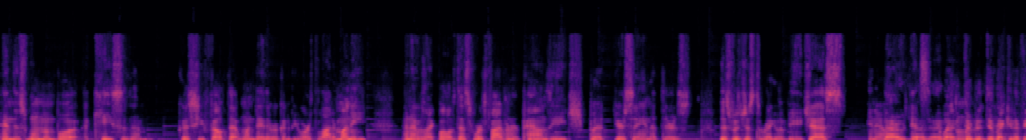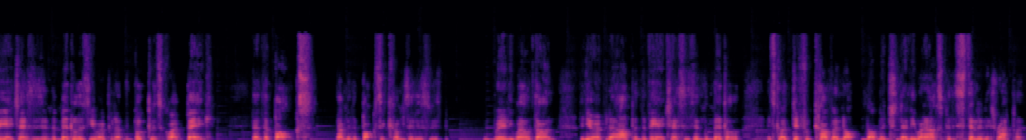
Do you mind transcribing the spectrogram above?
and this woman bought a case of them because she felt that one day they were going to be worth a lot of money. And I was like, well, if that's worth five hundred pounds each, but you're saying that there's this was just a regular VHS, you know? No, no, no, no. The, the regular VHS is in the middle as you open up. The booklet's quite big. The, the box, I mean, the box it comes in is, is really well done. And you open it up, and the VHS is in the middle. It's got a different cover, not not mentioned anywhere else, but it's still in its wrapper.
